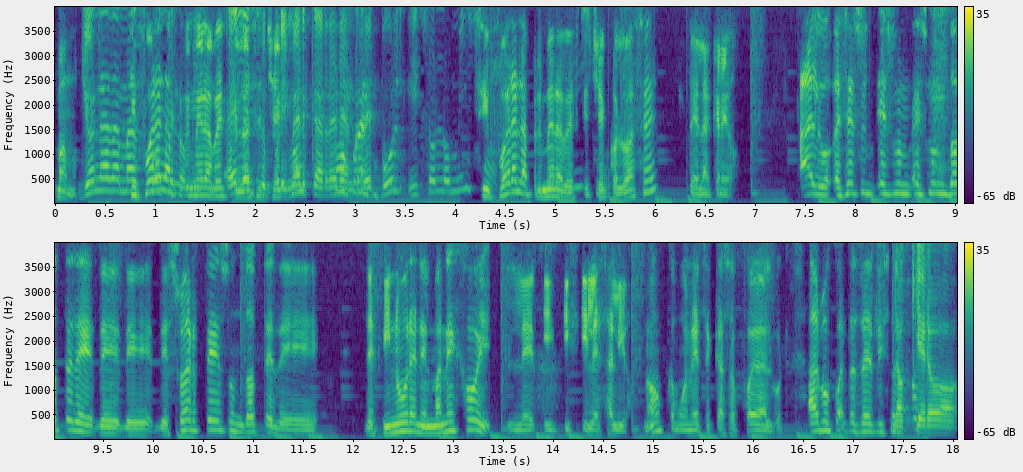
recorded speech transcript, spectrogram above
vamos. Yo nada más. Si fuera la primera vez que Él lo en su primer carrera en Red Bull hizo lo mismo. Si fuera la primera vez que Checo lo hace, te la creo. Algo, es, es, un, es, un, es un dote de, de, de, suerte, es un dote de, finura en el manejo y le, y, le salió, ¿no? Como en este caso fue Albon. Albon, ¿cuántas veces No quiero,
